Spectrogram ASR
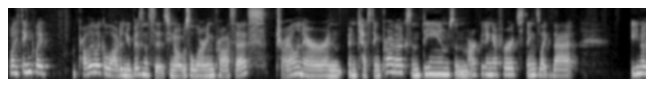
Well, I think like probably like a lot of new businesses, you know, it was a learning process, trial and error, and, and testing products and themes and marketing efforts, things like that. You know,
